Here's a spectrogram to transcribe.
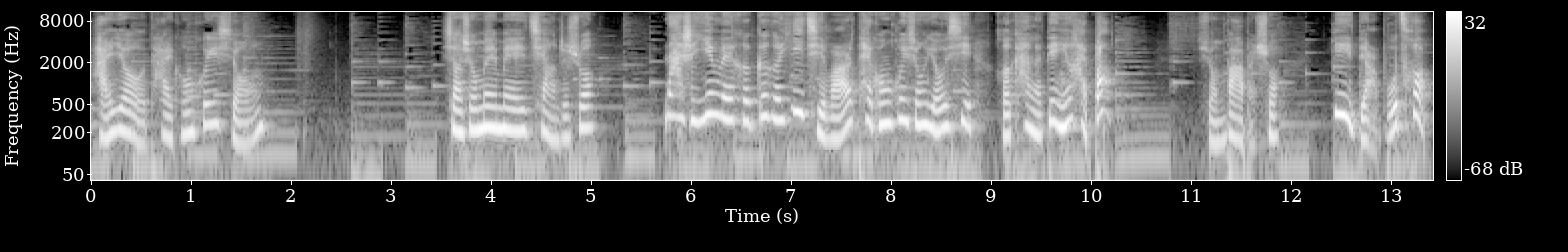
还有太空灰熊。”小熊妹妹抢着说：“那是因为和哥哥一起玩太空灰熊游戏和看了电影海报。”熊爸爸说：“一点不错。”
